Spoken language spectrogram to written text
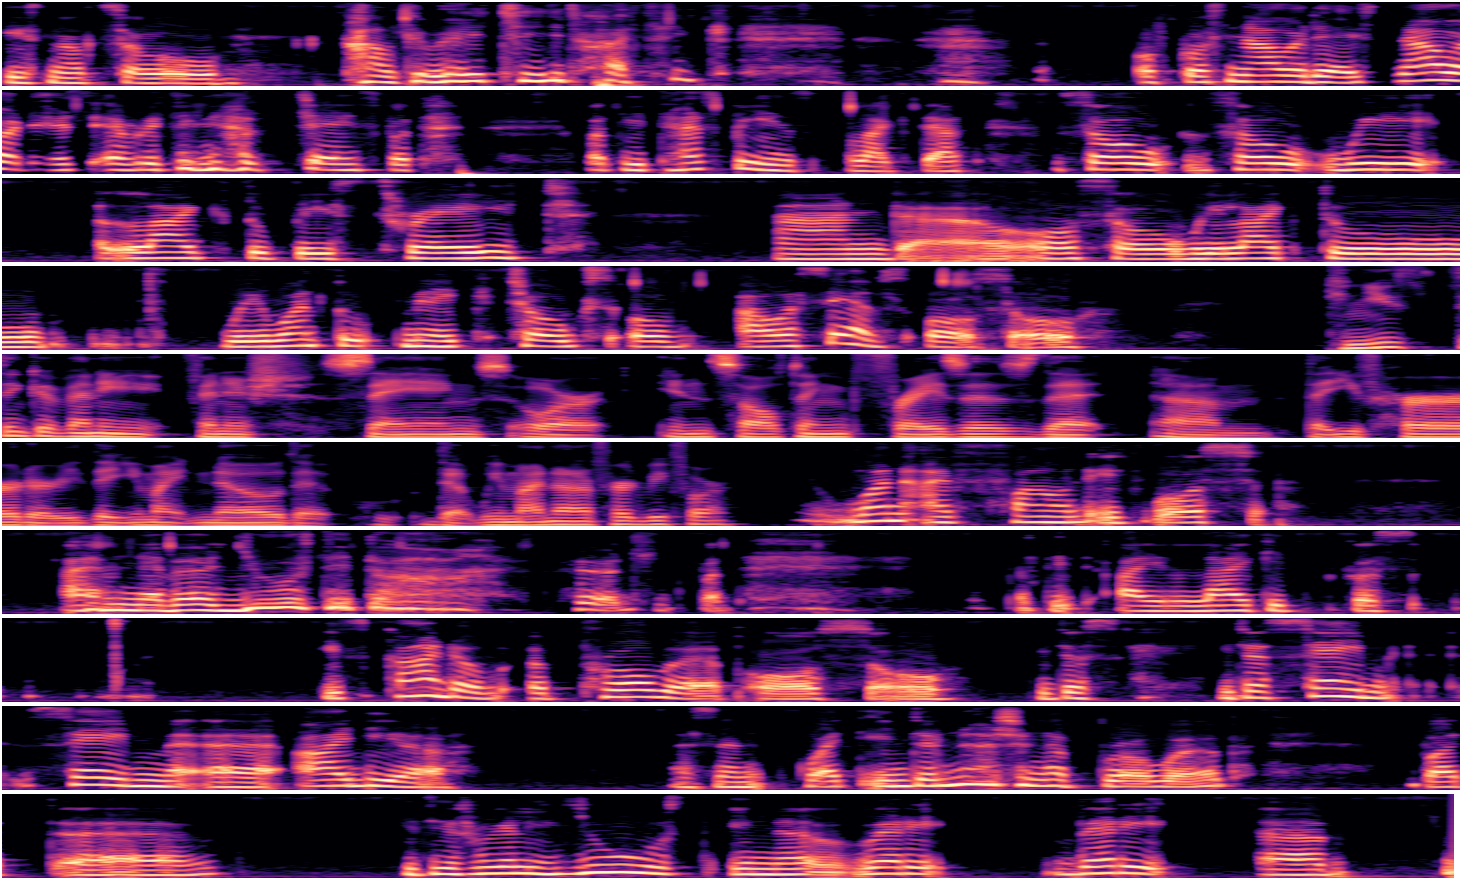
is not so cultivated. I think. Of course, nowadays nowadays everything has changed, but but it has been like that. So so we like to be straight and uh, also we like to we want to make jokes of ourselves also can you think of any finnish sayings or insulting phrases that um, that you've heard or that you might know that that we might not have heard before one i found it was i've never used it or heard it but but it, i like it because it's kind of a proverb also because it has same same uh, idea as a quite international proverb, but uh, it is really used in a very very uh,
